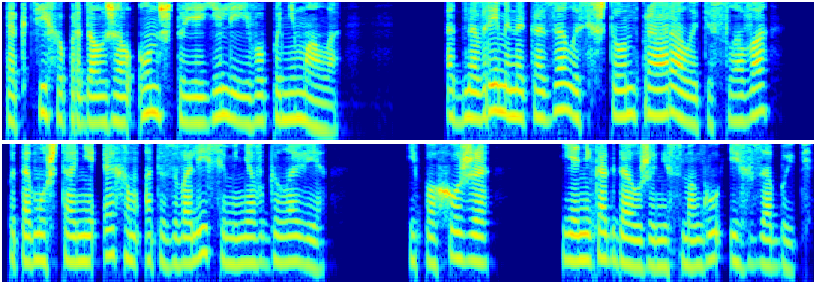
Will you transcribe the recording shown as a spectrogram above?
Так тихо продолжал он, что я еле его понимала. Одновременно казалось, что он проорал эти слова, потому что они эхом отозвались у меня в голове. И, похоже, я никогда уже не смогу их забыть.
